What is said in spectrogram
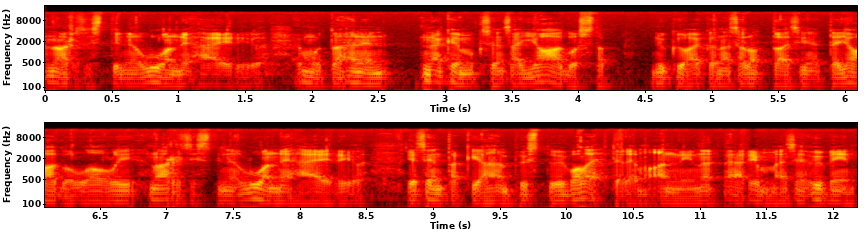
narsistinen luonnehäiriö, mutta hänen näkemyksensä Jaagosta nykyaikana sanottaisiin, että Jaagolla oli narsistinen luonnehäiriö ja sen takia hän pystyi valehtelemaan niin äärimmäisen hyvin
